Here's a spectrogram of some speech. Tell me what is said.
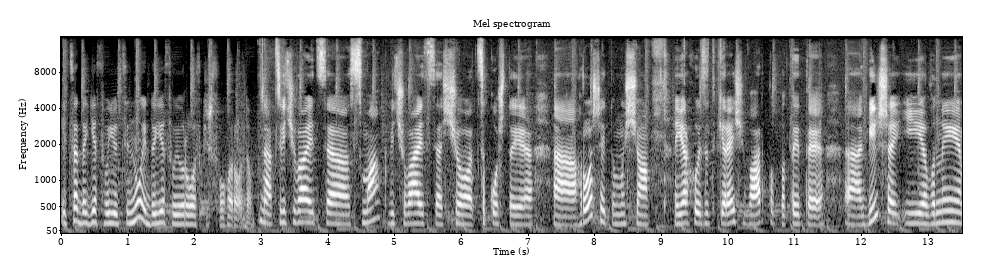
і це дає свою ціну і дає свою розкіш свого роду. Так, це відчувається смак, відчувається, що це коштує е, грошей, тому що я рахую за такі речі варто платити е, більше, і вони,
